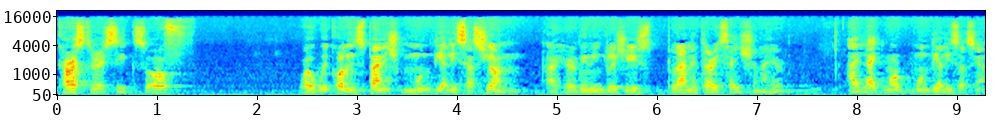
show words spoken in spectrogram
characteristics of what we call in Spanish mundialización. I heard in English is planetarization, I heard. I like more mundialización.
